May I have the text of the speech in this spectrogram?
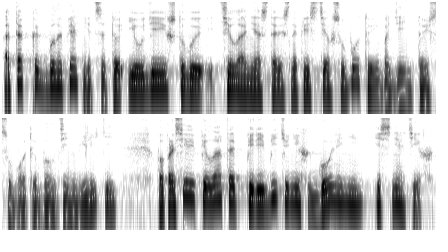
А так как была пятница, то иудеи, чтобы тела не остались на кресте в субботу, ибо день той субботы был день великий, попросили Пилата перебить у них голени и снять их.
